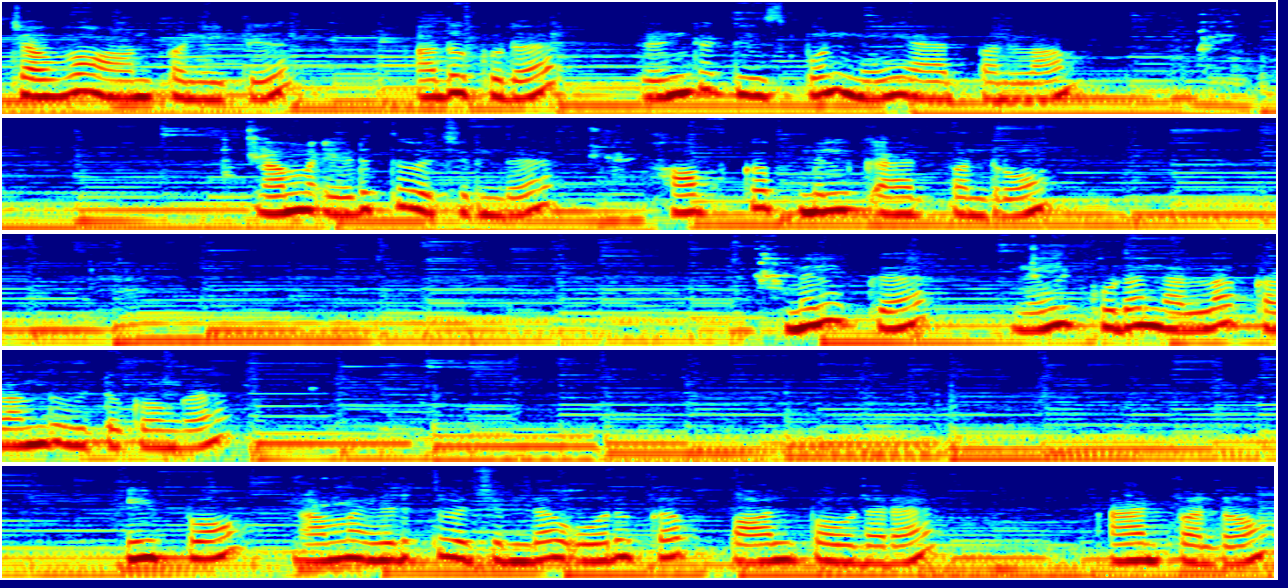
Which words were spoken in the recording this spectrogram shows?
ஸ்டவ்வை ஆன் பண்ணிவிட்டு அது கூட ரெண்டு டீஸ்பூன் நெய் ஆட் பண்ணலாம். நம்ம எடுத்து வச்சுருந்த ஹாஃப் கப் மில்க் ஆட் பண்ணுறோம் மில்கை நெய் கூட நல்லா கலந்து விட்டுக்கோங்க. இப்போ நம்ம எடுத்து வச்சிருந்த ஒரு கப் பால் பவுடரை ஆட் பண்ணுறோம்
